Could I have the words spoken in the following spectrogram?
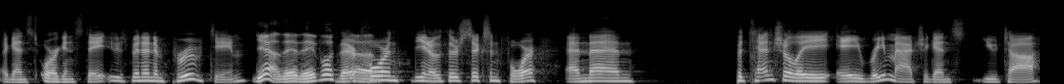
against Oregon State, who's been an improved team. Yeah, they they've looked. They're uh, four and you know they're six and four, and then potentially a rematch against Utah,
